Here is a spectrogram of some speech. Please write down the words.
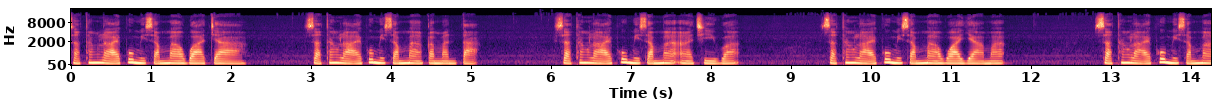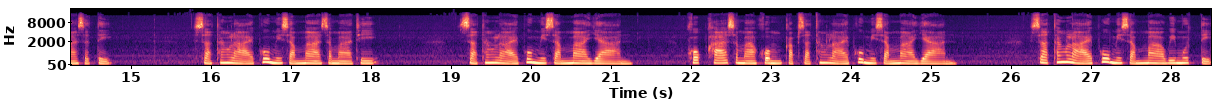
สัตว์ทั้งหลายผู้มีสัมมาวาจา สัตว์ทั้งหลายผู้มีสัมมากัมมันตะ สัตว์ทั้งหลายผู้มีสัมมาอาชีวะ สัตว์ทั้งหลายผู้มีสัมมาวายามะ สัตว์ทั้งหลายผู้มีสัมมาสติ สัตว์ทั้งหลายผู้มีสัมมาสมาธิ สัตว์ทั้งหลายผู้มีสัมมาญาณคบค้าสมาคมกับสัตว์ทั้งหลายผู้มีสัมมาญาณ สัตว์ทั้งหลายผู้มีสัมมาวิมุตติ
